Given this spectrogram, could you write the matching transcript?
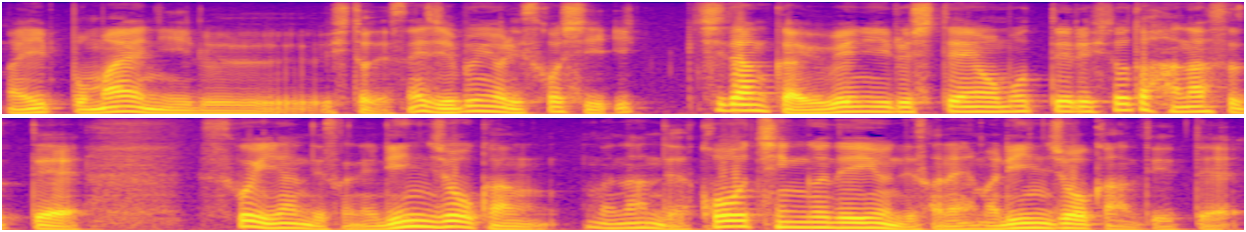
まあ一歩前にいる人ですね。自分より少し一段階上にいる視点を持っている人と話すって、すごいなんですかね、臨場感、まあなんで、コーチングで言うんですかね、まあ臨場感って言って、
